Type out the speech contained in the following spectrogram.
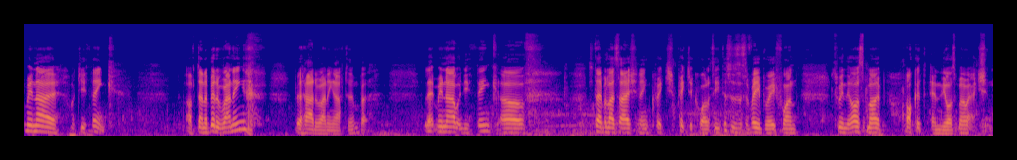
Let me know what you think. I've done a bit of running, a bit hard running after them, but let me know what you think of stabilization and quick picture quality. This is just a very brief one between the Osmo Pocket and the Osmo Action.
